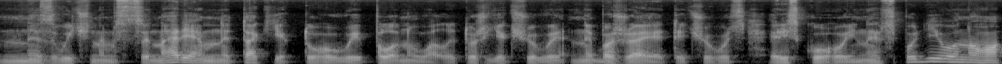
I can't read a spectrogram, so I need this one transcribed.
незвичним сценарієм, не так, як того ви планували. Тож, якщо ви не бажаєте чогось різкого і несподіваного,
